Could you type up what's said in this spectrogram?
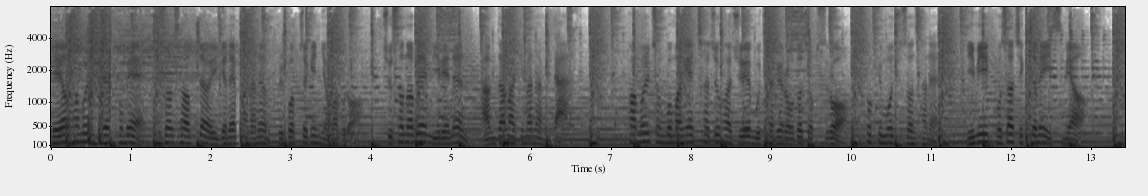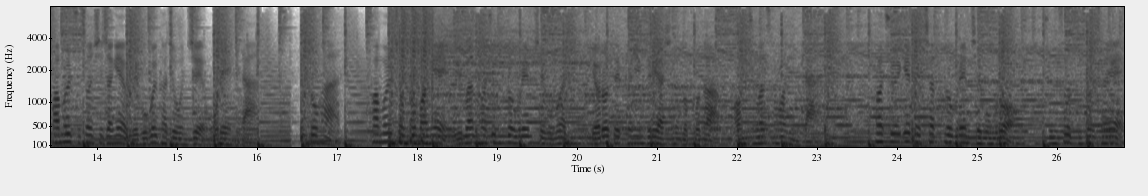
대형 화물 플랫폼의 주선 사업자 의견에 반하는 불법적인 영업으로 주선업의 미래는 암담하기만 합니다. 화물 정보망의 차주 화주의 무차별 오더 접수로 소규모 주선사는 이미 고사 직전에 있으며 화물 주선 시장에 왜곡을 가져온 지 오래입니다. 또한 화물 정보망의 일반 화주 프로그램 제공은 여러 대표님들이 하시는 것보다 엄중한 상황입니다. 화주에게 배차 프로그램 제공으로 중소주선사의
